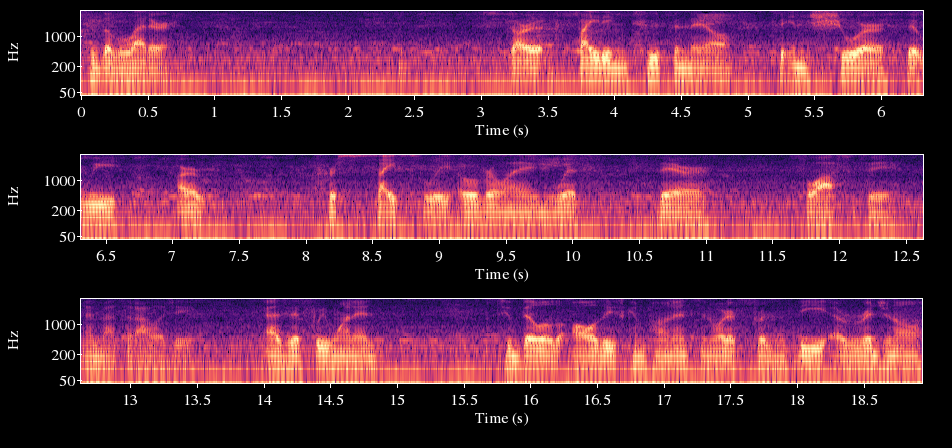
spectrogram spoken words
to the letter. Start fighting tooth and nail to ensure that we are precisely overlaying with their philosophy and methodology as if we wanted to build all these components in order for the original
